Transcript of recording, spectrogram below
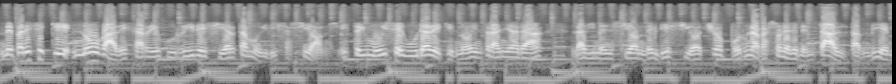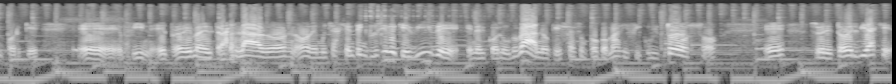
me parece que no va a dejar de ocurrir es cierta movilización. Estoy muy segura de que no entrañará la dimensión del 18 por una razón elemental también, porque, eh, en fin, el problema del traslado, ¿no? De mucha gente, inclusive que vive en el conurbano, que ya es un poco más dificultoso, ¿eh? sobre todo el viaje,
